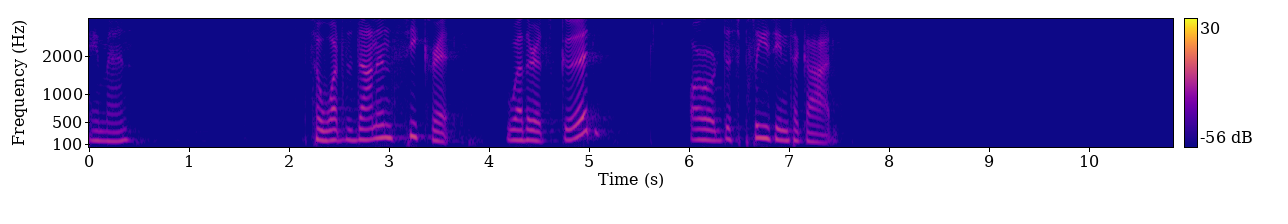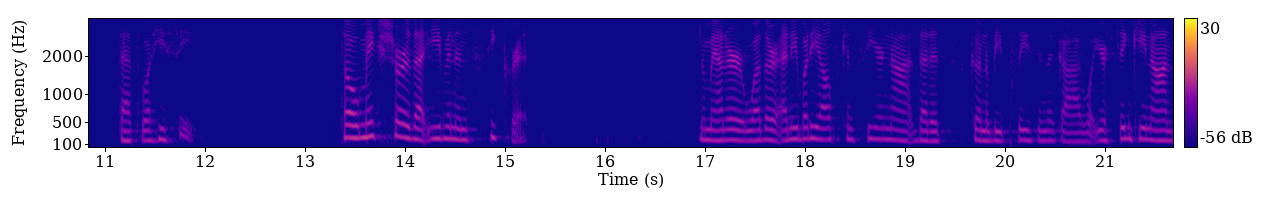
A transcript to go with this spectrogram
Amen. So, what's done in secret, whether it's good or displeasing to God, that's what He sees. So, make sure that even in secret, no matter whether anybody else can see or not, that it's going to be pleasing to God. What you're thinking on,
